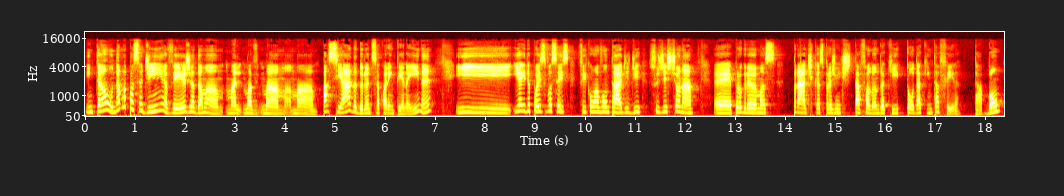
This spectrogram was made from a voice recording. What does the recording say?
Então, dá uma passadinha, veja, dá uma, uma, uma, uma, uma passeada durante essa quarentena aí, né? E, e aí depois vocês ficam à vontade de sugestionar é, programas, práticas para a gente estar tá falando aqui toda quinta-feira, tá bom?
